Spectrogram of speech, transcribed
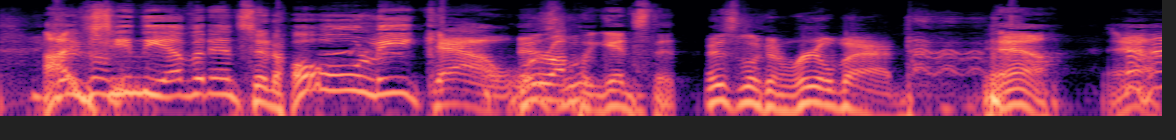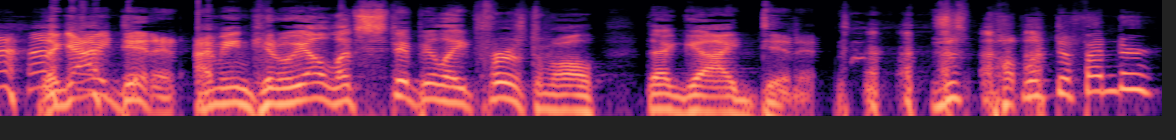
I've seen the evidence, and holy cow, we're It's up lo- against it. It's looking real bad. Yeah, yeah. The guy did it. I mean, can we all let's stipulate first of all the guy did it. Is this public defender?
